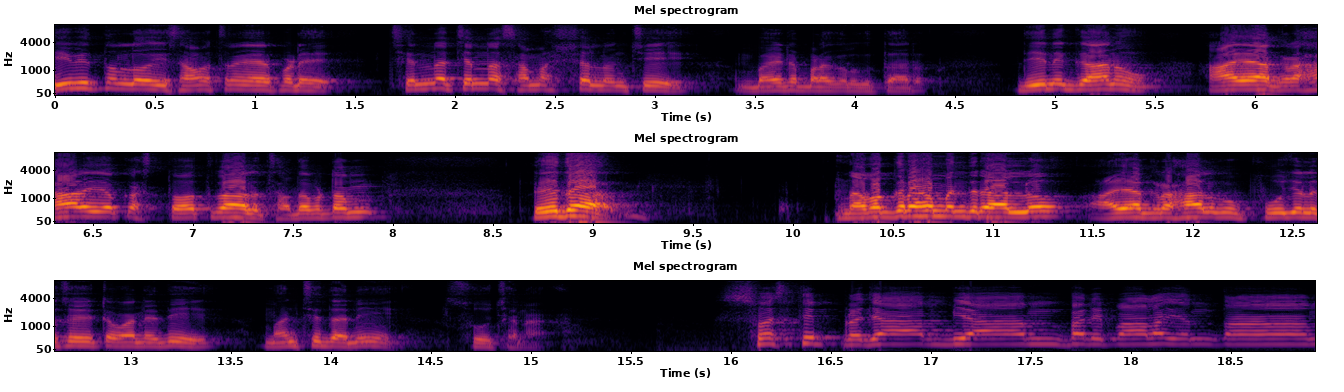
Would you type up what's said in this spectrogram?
జీవితంలో ఈ సంవత్సరం ఏర్పడే చిన్న చిన్న సమస్యల నుంచి బయటపడగలుగుతారు. దీనికి గాను ఆయా గ్రహాల యొక్క స్తోత్రాలు చదవటం లేదా నవగ్రహ మందిరాల్లో ఆయా గ్రహాలకు పూజలు చేయటం అనేది మంచిదని సూచన. స్వస్తి ప్రజాభ్యాం పరిపాలయంతాం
